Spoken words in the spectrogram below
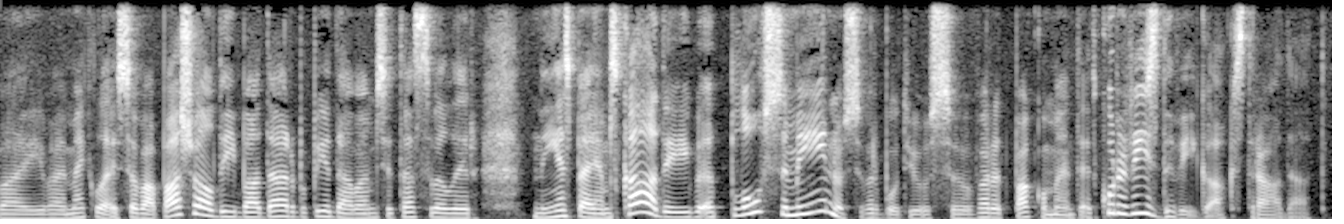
vai, vai meklēju savā pašvaldībā darba piedāvājums, ja tas vēl ir iespējams. Kādi plusi, mīnusi varbūt jūs varat pakomentēt? Kur ir izdevīgāk strādāt?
